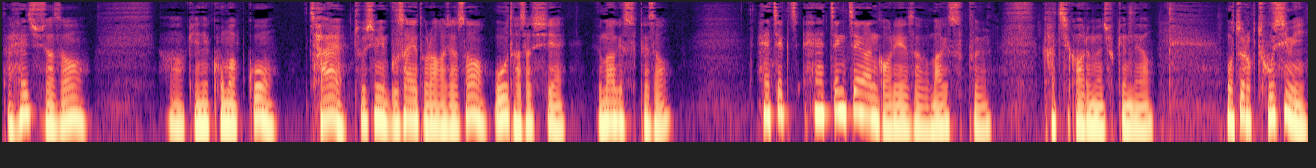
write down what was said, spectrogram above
다 해주셔서 어, 괜히 고맙고 잘 조심히 무사히 돌아가셔서 오후 5시에 음악의 숲에서 해, 쨍, 해 쨍쨍한 거리에서 음악의 숲을 같이 걸으면 좋겠네요. 모쪼록 조심히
